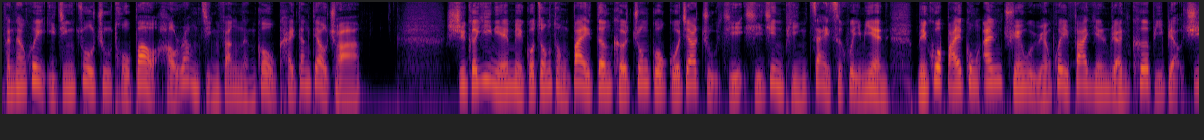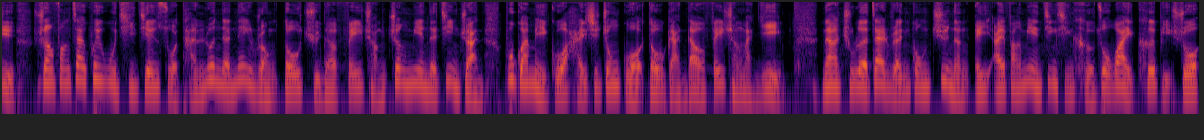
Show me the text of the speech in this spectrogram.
反贪会。已经做出投报，好让警方能够开档调查。时隔一年，美国总统拜登和中国国家主席习近平再次会面。美国白宫安全委员会发言人科比表示，双方在会晤期间所谈论的内容都取得非常正面的进展，不管美国还是中国都感到非常满意。那除了在人工智能 AI 方面进行合作外，科比说，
